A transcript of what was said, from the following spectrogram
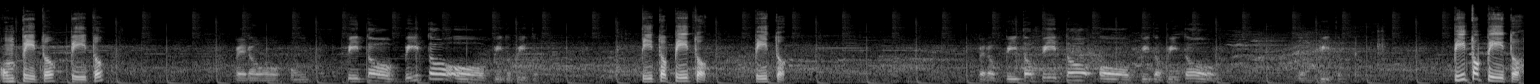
Un pito, pito. Pero un pito, pito o pito, pito. Pito, pito, pito. Pero pito, pito o pito, pito pito. Pito, pito.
